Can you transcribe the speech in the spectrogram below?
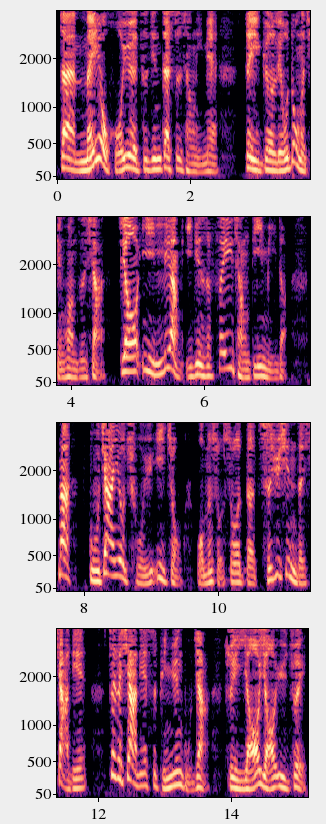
在没有活跃资金在市场里面。这个流动的情况之下，交易量一定是非常低迷的。那股价又处于一种我们所说的持续性的下跌，这个下跌是平均股价，所以摇摇欲坠。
